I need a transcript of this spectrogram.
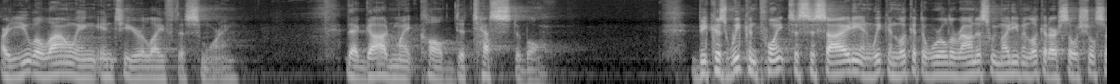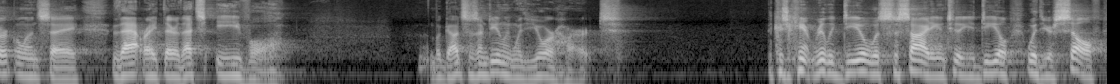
are you allowing into your life this morning that God might call detestable? Because we can point to society and we can look at the world around us. We might even look at our social circle and say, that right there, that's evil. But God says, I'm dealing with your heart because you can't really deal with society until you deal with yourself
